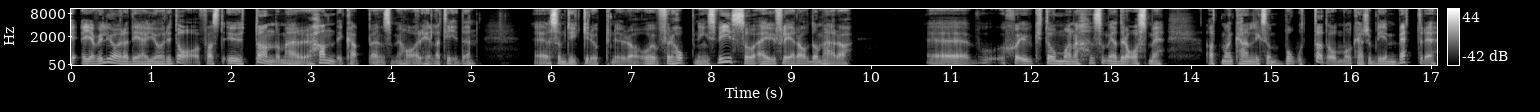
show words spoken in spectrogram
jag vill göra det jag gör idag, fast utan de här handikappen som jag har hela tiden. Eh, som dyker upp nu då. Och förhoppningsvis så är ju flera av de här eh, sjukdomarna som jag dras med att man kan liksom bota dem och kanske bli en bättre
